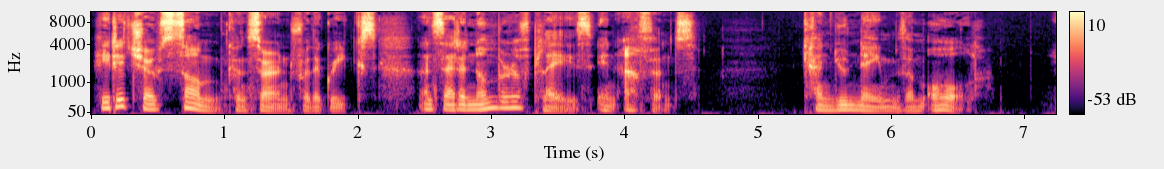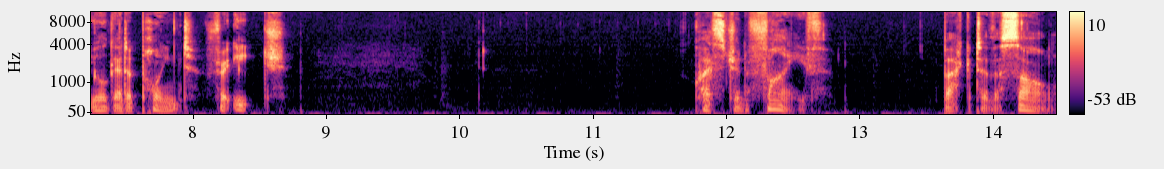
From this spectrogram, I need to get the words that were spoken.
he did show some concern for the Greeks and set a number of plays in Athens. Can you name them all? You'll get a point for each. Question 5. Back to the song.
